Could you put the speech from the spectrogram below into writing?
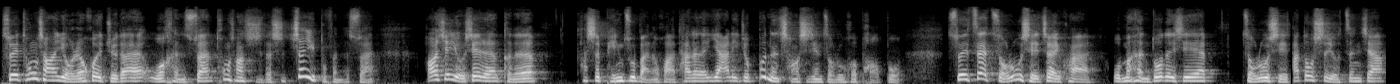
所以通常有人会觉得，哎，我很酸，通常指的是这一部分的酸，而且有些人可能。它是平足板的话，它的压力就不能长时间走路和跑步，所以在走路鞋这一块，我们很多的一些走路鞋，它都是有增加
